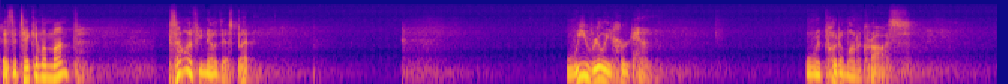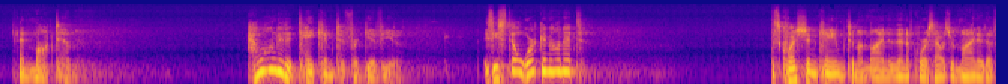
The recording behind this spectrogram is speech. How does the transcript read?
Does it take him a month? Because I don't know if you know this, but we really hurt him when we put him on a cross and mocked him. How long did it take him to forgive you? Is he still working on it? This question came to my mind, and then, of course, I was reminded of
